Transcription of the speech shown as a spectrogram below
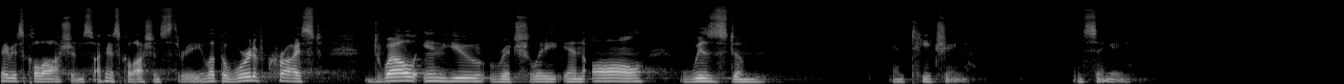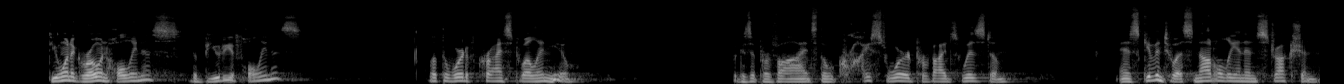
maybe it's Colossians, I think it's Colossians 3. Let the word of Christ dwell in you richly in all wisdom and teaching and singing do you want to grow in holiness, the beauty of holiness? Let the word of Christ dwell in you because it provides, the Christ word provides wisdom. And it's given to us not only in instruction,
